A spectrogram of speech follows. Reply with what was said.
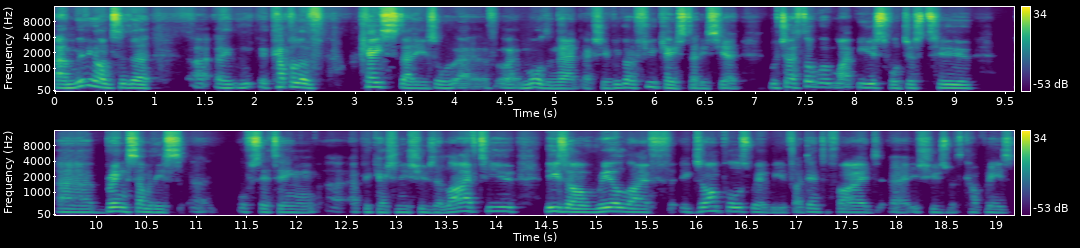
Um, moving on to the uh, a, a, couple of case studies, or, uh, or, more than that, actually, we've got a few case studies here, which I thought might be useful just to uh, bring some of these uh, offsetting uh, application issues alive to you. These are real life examples where we've identified uh, issues with companies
